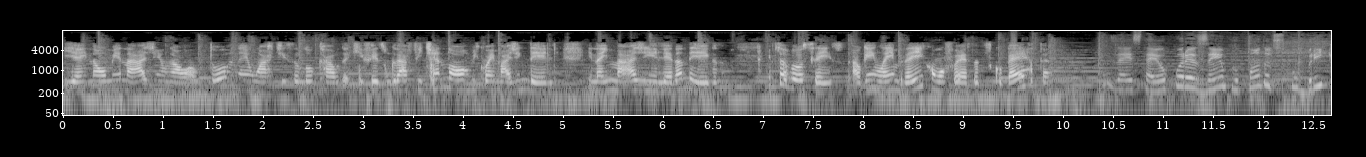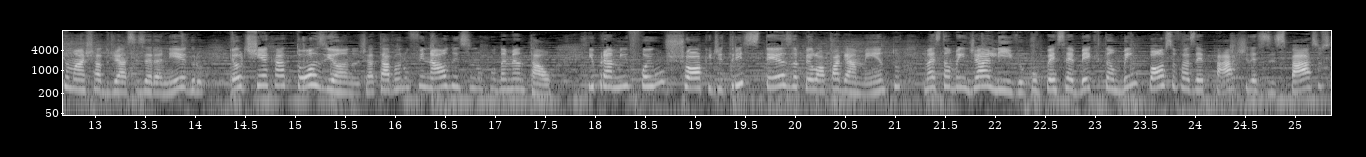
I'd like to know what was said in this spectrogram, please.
E aí, na homenagem ao autor, né, um artista local daqui fez um grafite enorme com a imagem dele. E na imagem ele era negro. E pra vocês, alguém lembra aí como foi essa descoberta? é, Eu, por exemplo, quando eu descobri que o Machado de Assis era negro, eu tinha 14 anos, já estava no final do ensino fundamental. E para mim foi um choque de tristeza pelo apagamento, mas também de alívio por perceber que também posso fazer parte desses espaços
